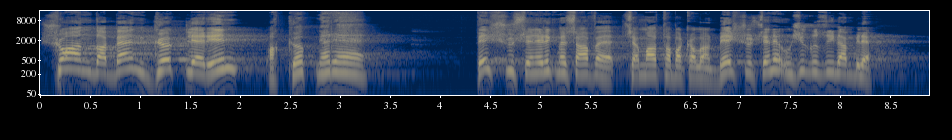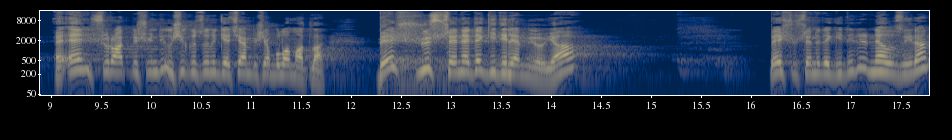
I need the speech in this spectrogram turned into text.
Şu anda ben göklerin, bak gök nere? 500 senelik mesafe sema tabakalarının, 500 sene ışık hızıyla bile e, en süratli şimdi ışık hızını geçen bir şey bulamadılar. 500 senede gidilemiyor ya. 500 senede gidilir ne hızıyla?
